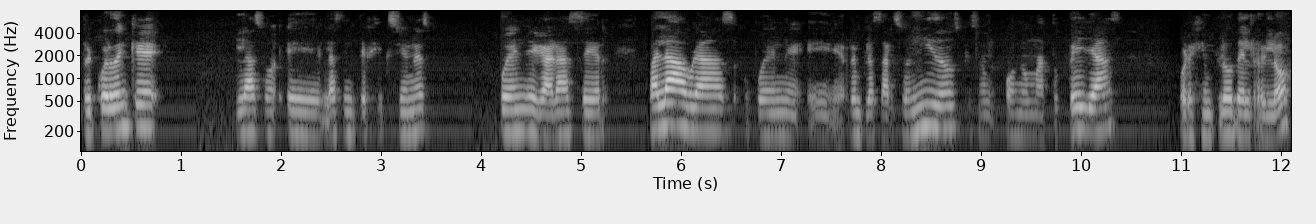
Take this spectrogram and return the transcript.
Recuerden que las, eh, las, interjecciones pueden llegar a ser palabras o pueden eh, reemplazar sonidos que son onomatopeyas, por ejemplo, del reloj,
